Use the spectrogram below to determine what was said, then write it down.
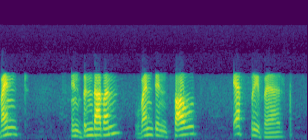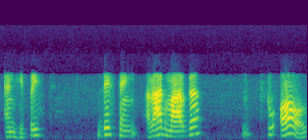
went in Vrindavan, went in south, everywhere, and he preached this thing, Rag Marga, to all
